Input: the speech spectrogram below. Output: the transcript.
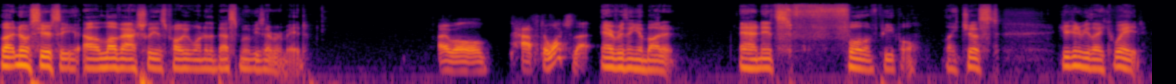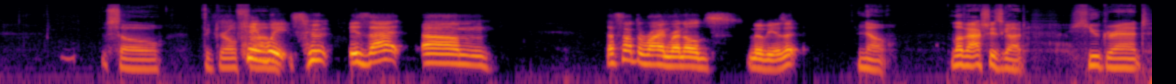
but no, seriously, uh, Love Actually is probably one of the best movies ever made. I will have to watch that. Everything about it, and it's full of people. Like, just you're gonna be like, wait, so the girl from Okay, wait. so Who is that? Um, that's not the Ryan Reynolds movie, is it? No. Love Actually's got Hugh Grant,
